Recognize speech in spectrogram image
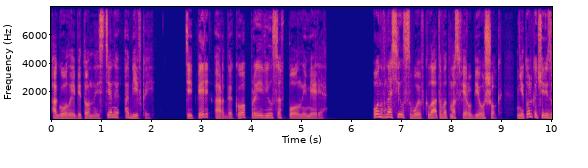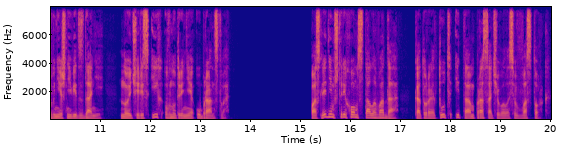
а голые бетонные стены — обивкой. Теперь ар-деко проявился в полной мере — он вносил свой вклад в атмосферу биошок не только через внешний вид зданий, но и через их внутреннее убранство. Последним штрихом стала вода, которая тут и там просачивалась в восторг.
